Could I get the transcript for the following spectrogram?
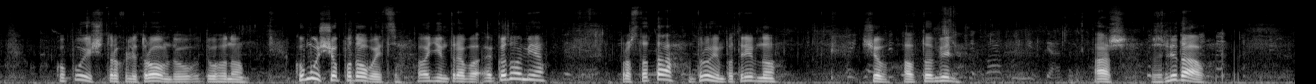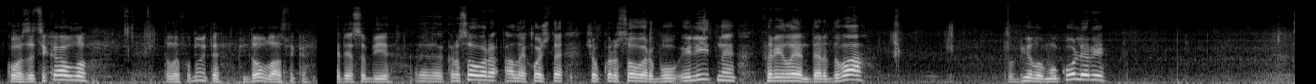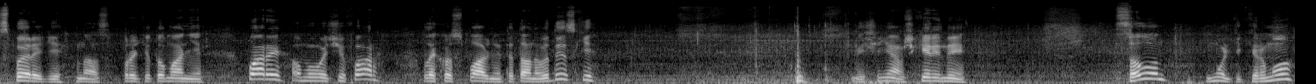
купують 4-літровим двигуном. Кому що подобається. Одним треба економія, простота, другим потрібно, щоб автомобіль аж зглядав. Кого зацікавило, телефонуйте до власника. Маєте собі е, кросовера, але хочете, щоб кросовер був елітний, Freelander 2 в білому кольорі. Спереді у нас протитуманні фари, омивачі фар, легкосплавні титанові диски. Відчиняємо шкіряний салон, мультикермо.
